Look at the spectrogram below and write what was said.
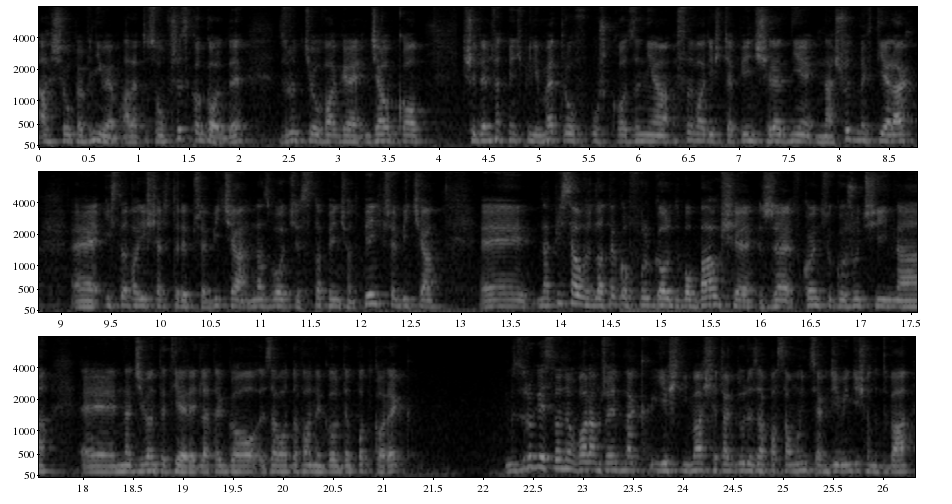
aż się upewniłem, ale to są wszystko goldy. Zwróćcie uwagę, działko 75 mm, uszkodzenia 125 średnie na siódmych tierach e, i 124 przebicia, na złocie 155 przebicia. E, napisał, że dlatego full gold, bo bał się, że w końcu go rzuci na, e, na dziewiąte tiery, dlatego załadowany goldem pod korek. Z drugiej strony uważam, że jednak jeśli ma się tak duży zapas amunicji jak 92,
